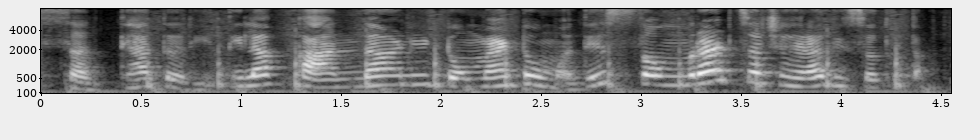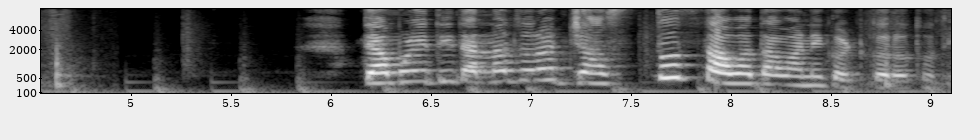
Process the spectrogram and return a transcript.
सध्या तरी तिला कांदा आणि टोमॅटो मध्ये सम्राटचा चेहरा दिसत होता. त्यामुळे ती त्यांना जरा जास्तच तावातावाने कट करत होती.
